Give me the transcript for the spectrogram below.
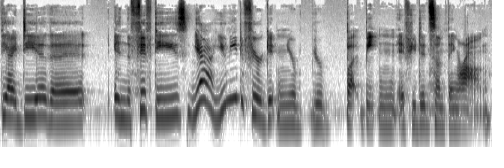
the idea that in the 50s, yeah, you need to fear getting your, your butt beaten if you did something wrong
